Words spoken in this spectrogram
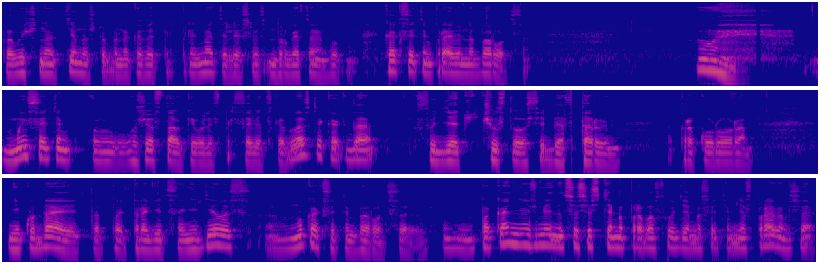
Повышенную активность, чтобы наказать предпринимателя, если другая сторона... Как с этим правильно бороться? Ой. Мы с этим э, уже сталкивались при советской власти, когда судья чувствовал себя вторым прокурором никуда эта традиция не делась. Ну как с этим бороться? Пока не изменится система правосудия, мы с этим не справимся.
